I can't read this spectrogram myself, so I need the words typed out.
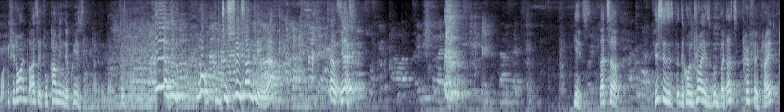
Well, if you don't want to answer, it will come in the quiz. Just, yeah, no, just say something. Uh, yes. Yes, that's a, this is, the control is good, but that's perfect, right?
